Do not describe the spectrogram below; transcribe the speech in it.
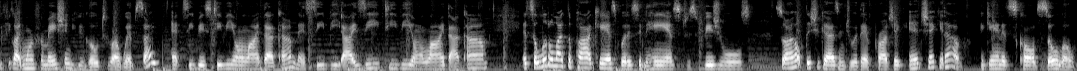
if you'd like more information, you can go to our website at cbiztvonline.com. That's C-B-I-Z-T-V-online.com. It's a little like the podcast, but it's enhanced, just visuals. So I hope that you guys enjoy that project and check it out. Again, it's called Solo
